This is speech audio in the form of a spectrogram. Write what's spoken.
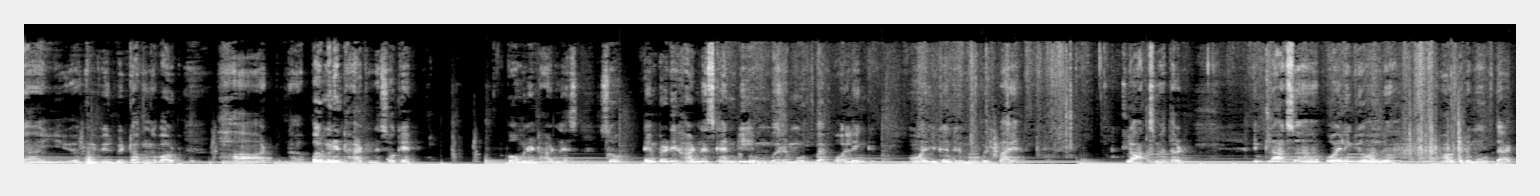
uh, we will be talking about hard, uh, permanent hardness okay permanent hardness. So temporary hardness can be removed by boiling or you can remove it by Clark's method. In Clark's uh, boiling you all know how to remove that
